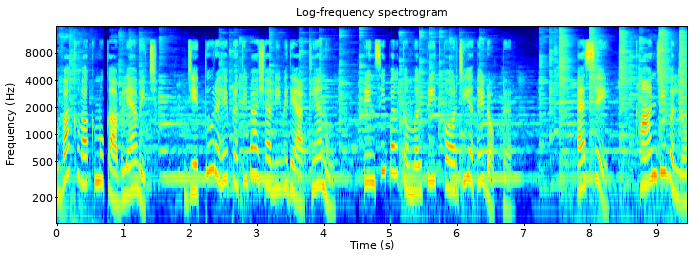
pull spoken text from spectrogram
ਵੱਖ-ਵੱਖ ਮੁਕਾਬਲਿਆਂ ਵਿੱਚ ਜੇਤੂ ਰਹੇ ਪ੍ਰਤਿਭਾਸ਼ਾਲੀ ਵਿਦਿਆਰਥੀਆਂ ਨੂੰ ਪ੍ਰਿੰਸੀਪਲ ਕੰਵਲਪ੍ਰੀਤ ਕੌਰ ਜੀ ਅਤੇ ਡਾਕਟਰ ਐਸਏ ਖਾਨ ਜੀ ਵੱਲੋਂ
